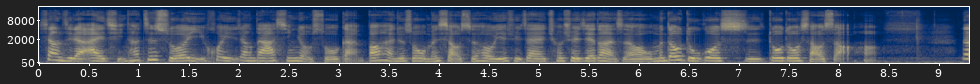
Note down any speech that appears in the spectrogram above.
像极了爱情，它之所以会让大家心有所感，包含就说我们小时候，也许在求学阶段的时候，我们都读过诗，多多少少哈。那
